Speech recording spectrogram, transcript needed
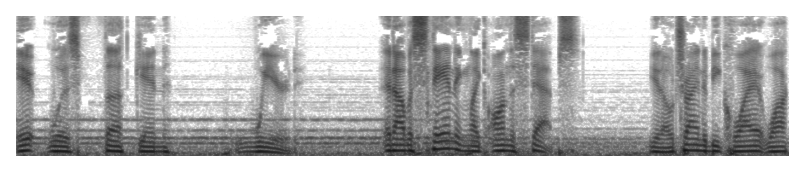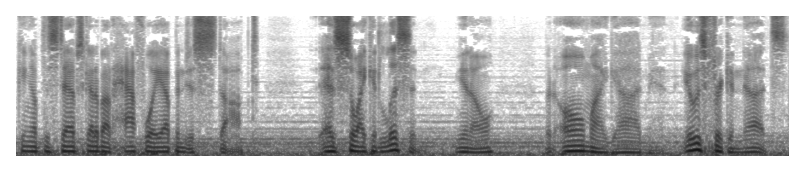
It was fucking weird. And I was standing like on the steps, you know, trying to be quiet, walking up the steps, got about halfway up and just stopped as so I could listen, you know. But oh my god, man. It was freaking nuts.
